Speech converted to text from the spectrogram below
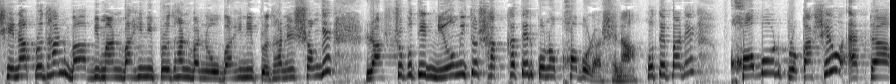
সেনাপ্রধান বা বিমান বাহিনী প্রধান বা নৌবাহিনী প্রধানের সঙ্গে রাষ্ট্রপতির নিয়মিত সাক্ষাতের কোনো খবর আসে না। হতে পারে খবর প্রকাশেও একটা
